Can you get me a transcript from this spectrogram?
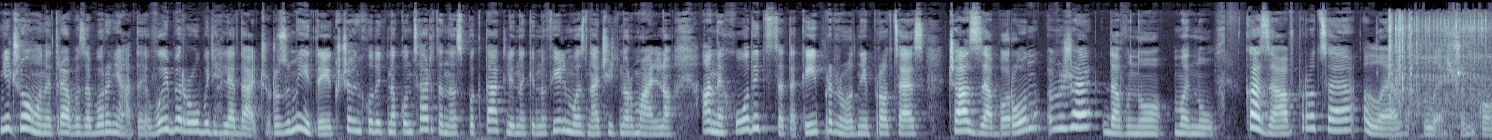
Нічого не треба забороняти. Вибір робить глядач. Розумієте, якщо він ходить на концерти, на спектаклі, на кінофільми, значить нормально. А не ходить це такий природний процес. Час заборон вже давно минув. Казав про це Лев Лещенко.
